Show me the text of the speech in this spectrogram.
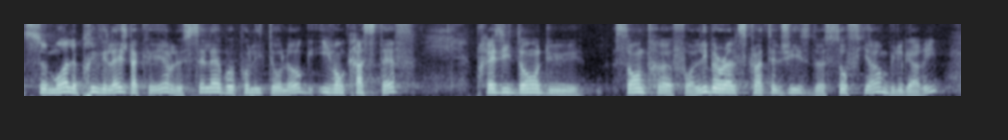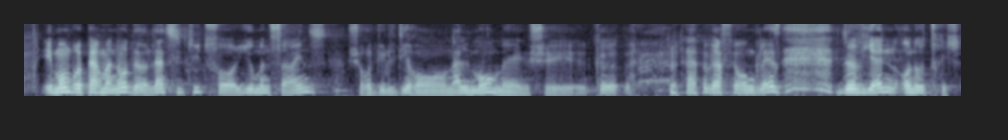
ce mois le privilège d'accueillir le célèbre politologue Ivan Krastev, président du Centre for Liberal Strategies de Sofia, en Bulgarie, et membre permanent de l'Institute for Human Science. J'aurais dû le dire en allemand, mais je que la version anglaise, de Vienne, en Autriche.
